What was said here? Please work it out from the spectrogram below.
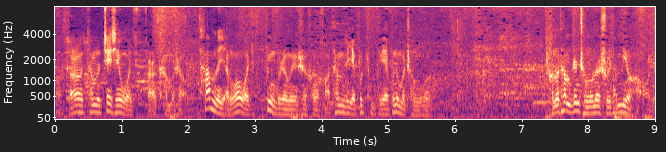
啊！反正他们这些我反而看不上，他们的眼光我并不认为是很好，他们也不也不那么成功，可能他们真成功，那属于他命好，我觉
